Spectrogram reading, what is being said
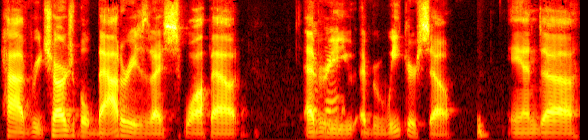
have rechargeable batteries that I swap out every okay. every week or so. And uh,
